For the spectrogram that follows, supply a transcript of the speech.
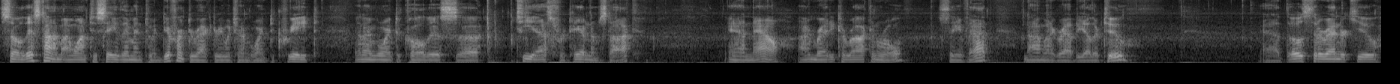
So this time I want to save them into a different directory, which I'm going to create, and I'm going to call this uh, TS for tandem stock. And now I'm ready to rock and roll save that. Now I'm going to grab the other two, add those to the render queue,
